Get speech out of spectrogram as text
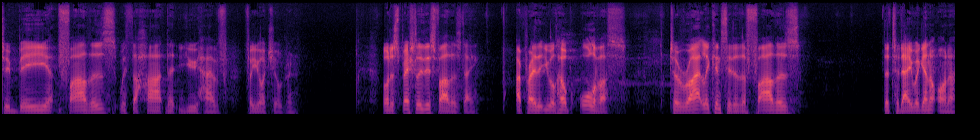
to be fathers with the heart that you have for your children. Lord, especially this Father's Day. I pray that you will help all of us to rightly consider the fathers that today we're going to honor,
